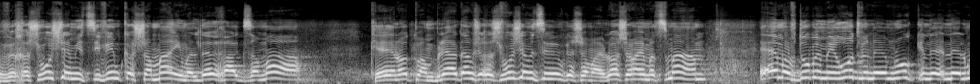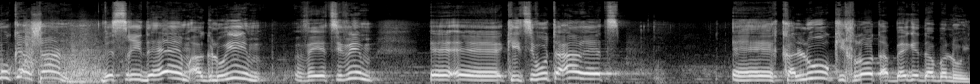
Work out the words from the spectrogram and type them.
וחשבו שהם יציבים כשמיים על דרך ההגזמה כן עוד פעם בני אדם שחשבו שהם יציבים כשמיים לא השמיים עצמם הם עבדו במהירות ונעלמו כעשן ושרידיהם הגלויים ויציבים אה, אה, כיציבות הארץ אה, כלו ככלות הבגד הבלוי.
